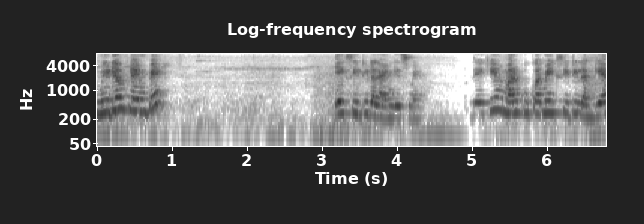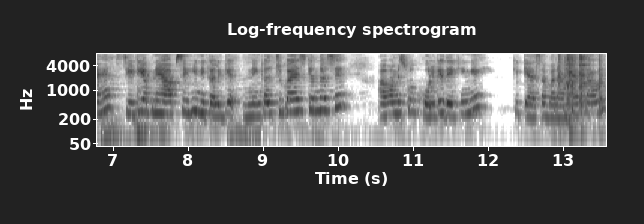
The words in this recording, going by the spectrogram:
मीडियम फ्लेम पे एक सीटी लगाएँगे इसमें। देखिए, हमारे कुकर में एक सीटी लग गया है। सीटी अपने आप से ही निकल के निकल चुका है इसके अंदर से। अब हम इसको खोल के देखेंगे कि कैसा बना है चावल।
